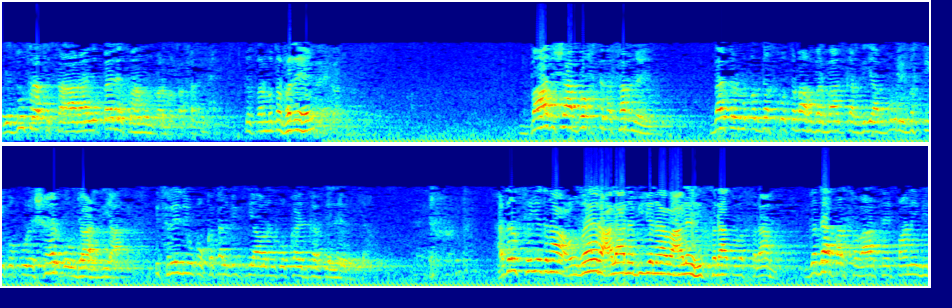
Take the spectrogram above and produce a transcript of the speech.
یہ دوسرا قصہ آ رہا ہے، یہ پہلے قانون پر متفر ہے۔ کس پر متفر ہے؟ بادشاہ بخت نصر نے بیت المقدس کو تباہ و برباد کر دیا، پوری بستی کو، پورے شہر کو اجاڑ دیا اسریلیوں کو قتل بھی کیا اور ان کو قید کر کے لے لیا۔ حضرت سیدنا عزیر علی نبینا علیہ السلاط وسلام گدا پر سوار تھے، پانی بھی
